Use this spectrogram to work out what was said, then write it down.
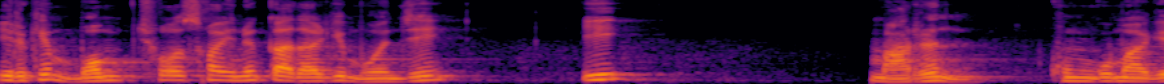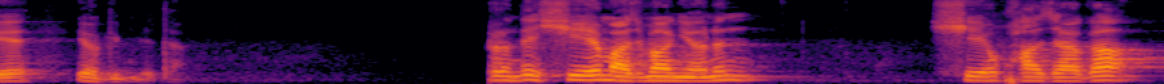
이렇게 멈춰 서 있는 까닭이 뭔지 이 말은 궁금하게 여깁니다. 그런데 시의 마지막 여는 시의 화자가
